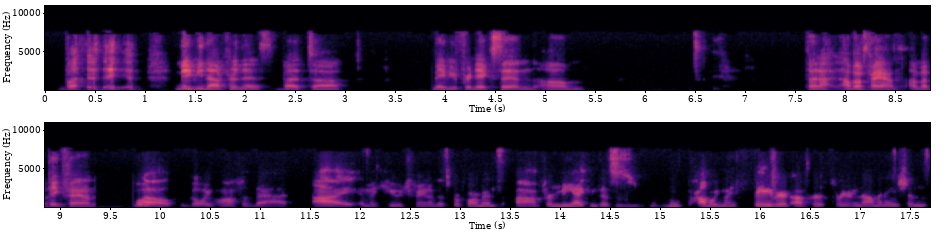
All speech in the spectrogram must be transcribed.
but maybe not for this, but uh, maybe for Nixon. Um, but I, I'm a fan. I'm a big fan. Well, going off of that, I am a huge fan of this performance. Uh, for me, I think this is probably my favorite of her three nominations.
